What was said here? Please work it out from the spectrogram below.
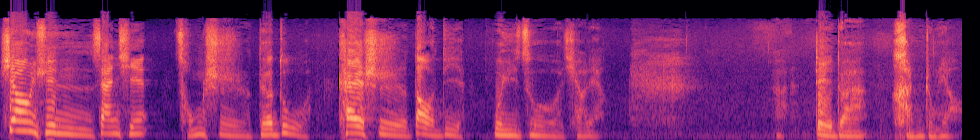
相熏三千，从事得度，开示道地，为作桥梁。啊，这一段很重要。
